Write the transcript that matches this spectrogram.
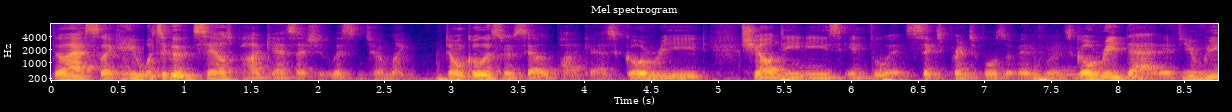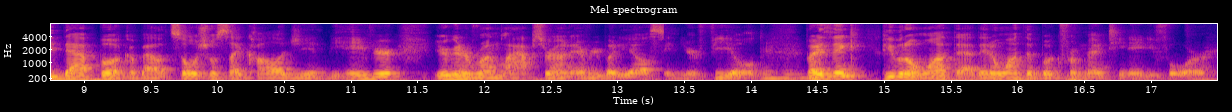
they'll ask like, hey, what's a good sales podcast I should listen to? I'm like, don't go listen to a sales podcast. Go read Cialdini's Influence, Six Principles of Influence. Go read that. If you read that book about social psychology and behavior, you're gonna run laps around everybody else in your field. Mhm. But I think people don't want that. They don't want the book from 1984.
